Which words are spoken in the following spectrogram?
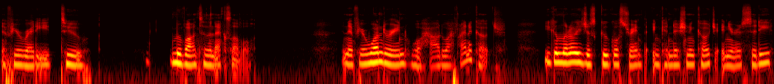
if you're ready to move on to the next level. And if you're wondering, well, how do I find a coach? You can literally just Google strength and conditioning coach in your city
